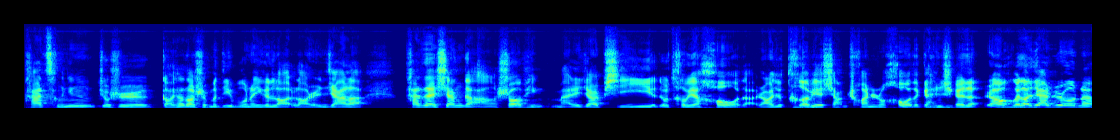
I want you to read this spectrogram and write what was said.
他曾经就是搞笑到什么地步呢？一个老老人家了。他在香港 shopping 买了一件皮衣，就特别厚的，然后就特别想穿这种厚的感觉的。然后回到家之后呢，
